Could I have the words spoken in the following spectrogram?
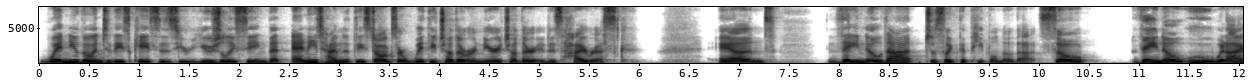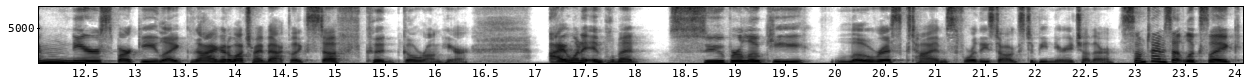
when you go into these cases, you're usually seeing that anytime that these dogs are with each other or near each other, it is high risk. And they know that, just like the people know that. So they know, ooh, when I'm near Sparky, like I gotta watch my back, like stuff could go wrong here. I wanna implement super low key, low risk times for these dogs to be near each other. Sometimes that looks like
